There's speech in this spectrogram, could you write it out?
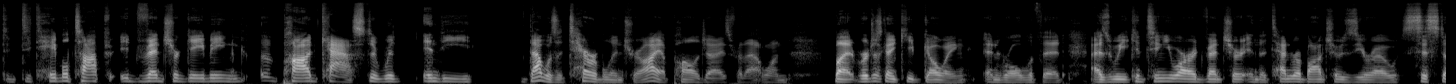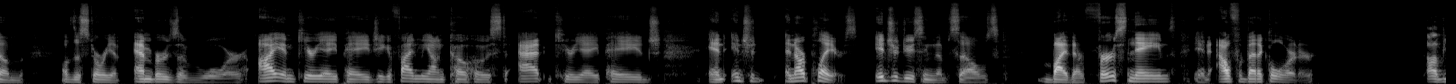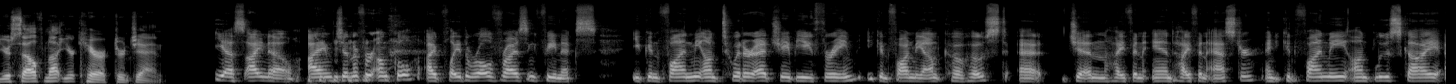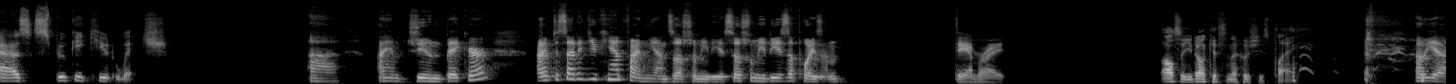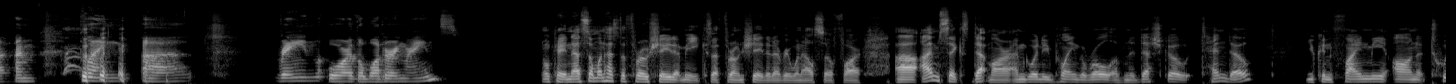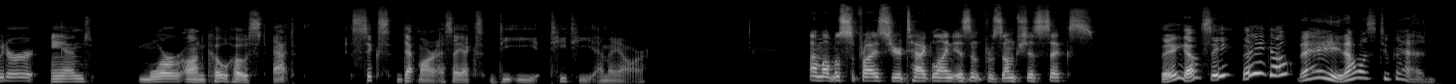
t- t- tabletop adventure gaming uh, podcast. With in the that was a terrible intro. I apologize for that one, but we're just going to keep going and roll with it as we continue our adventure in the Tenra Bansho Zero system of the story of Embers of War. I am Kyrie Page. You can find me on Cohost at Kyrie Page, and intro- and our players introducing themselves by their first names in alphabetical order. Of yourself, not your character, Jen. Yes, I know. I am Jennifer Unkle. I play the role of Rising Phoenix. You can find me on Twitter at JBU3. You can find me on Cohost at Jen hyphen and hyphen Aster, and you can find me on Bluesky as Spooky Cute Witch. Uh, I am June Baker. I've decided you can't find me on social media. Social media is a poison. Damn right. Also, you don't get to know who she's playing. Oh yeah, I'm playing uh, Rain or the Wandering Rains. Okay, now someone has to throw shade at me because I've thrown shade at everyone else so far. Uh, I'm Six Dettmar. I'm going to be playing the role of Nadeshiko Tendou. You can find me on Twitter and more on Cohost at Six Dettmar. S I X D E T T M A R. I'm almost surprised your tagline isn't Presumptuous Six. There you go. See, there you go. Hey, that wasn't too bad.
